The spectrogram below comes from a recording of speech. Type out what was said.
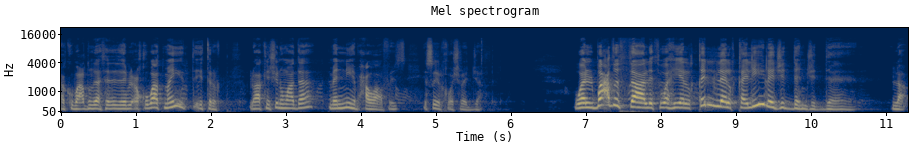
أكو بعضهم إذا تهدد بالعقوبات ما يترك. لكن شنو ماذا منيه بحوافز. يصير خوش رجال. والبعض الثالث وهي القلة القليلة جدا جدا. لا.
